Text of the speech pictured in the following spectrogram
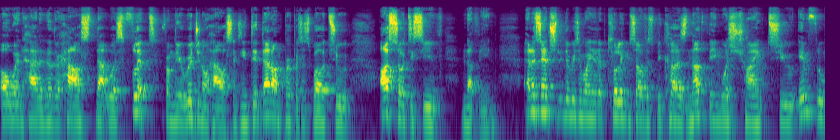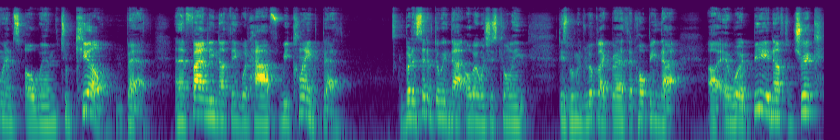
Owen had another house that was flipped from the original house, and he did that on purpose as well to also deceive Nothing. And essentially, the reason why he ended up killing himself is because Nothing was trying to influence Owen to kill Beth. And then finally, Nothing would have reclaimed Beth. But instead of doing that, Owen was just killing these women who look like Beth and hoping that uh, it would be enough to trick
